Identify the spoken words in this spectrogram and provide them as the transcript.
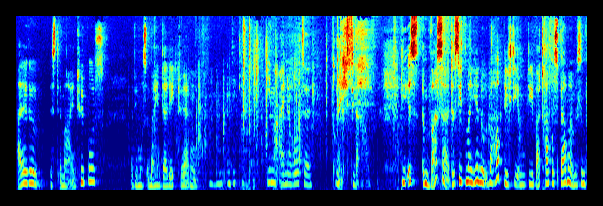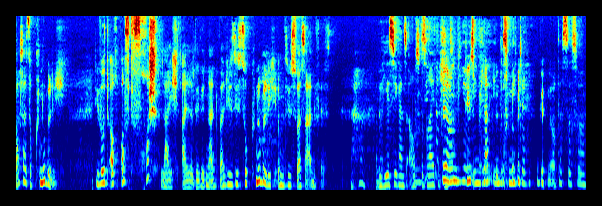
Alge ist immer ein Typus und die muss immer hinterlegt werden. Mhm. Und die kriegt immer eine rote Richtig. Darauf. Die ist im Wasser, das sieht man hier nur überhaupt nicht. Die, die Batrachosperma ist im Wasser so knubbelig. Die wird auch oft Froschleichalge genannt, weil die sich so knubbelig im Süßwasser anfasst. Aha, aber hier ist sie ganz ausgebreitet. Ja, die ist platt in der Mitte, genau. das so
